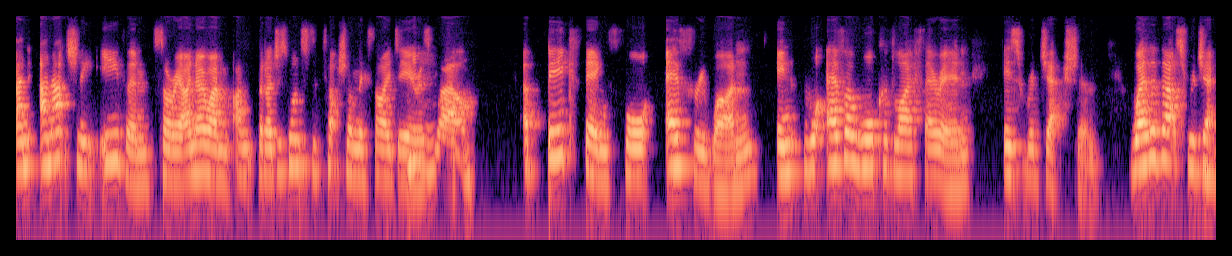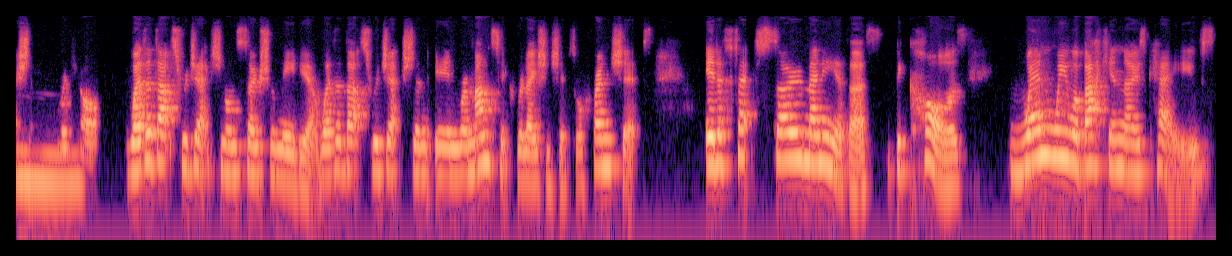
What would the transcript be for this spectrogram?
and and actually even sorry i know I'm, I'm, but i just wanted to touch on this idea mm-hmm. as well a big thing for everyone in whatever walk of life they're in is rejection whether that's rejection mm. for a job whether that's rejection on social media whether that's rejection in romantic relationships or friendships it affects so many of us because when we were back in those caves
